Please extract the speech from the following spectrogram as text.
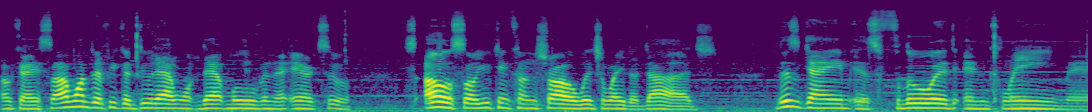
Okay, so I wonder if you could do that one, that move in the air too. Oh, so you can control which way to dodge. This game is fluid and clean, man.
